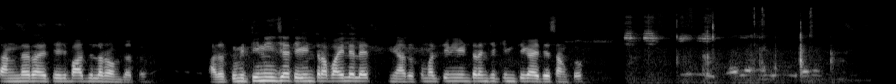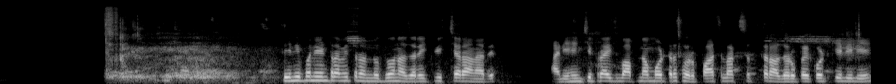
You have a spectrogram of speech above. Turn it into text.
सांगणार आहे ते बाजूला राहून जातं. आता तुम्ही तिन्ही जे ते इंट्रा पाहिलेले आहेत मी आता तुम्हाला तिन्ही इंट्रांची किमती काय ते सांगतो. तिन्ही पण इंट्रा मित्रांनो दोन हजार एकवीसच्या राहणार आहेत. आणि ह्यांची प्राइस बापना मोटर्सवर पाच लाख सत्तर हजार रुपये कोट केलेली आहे.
